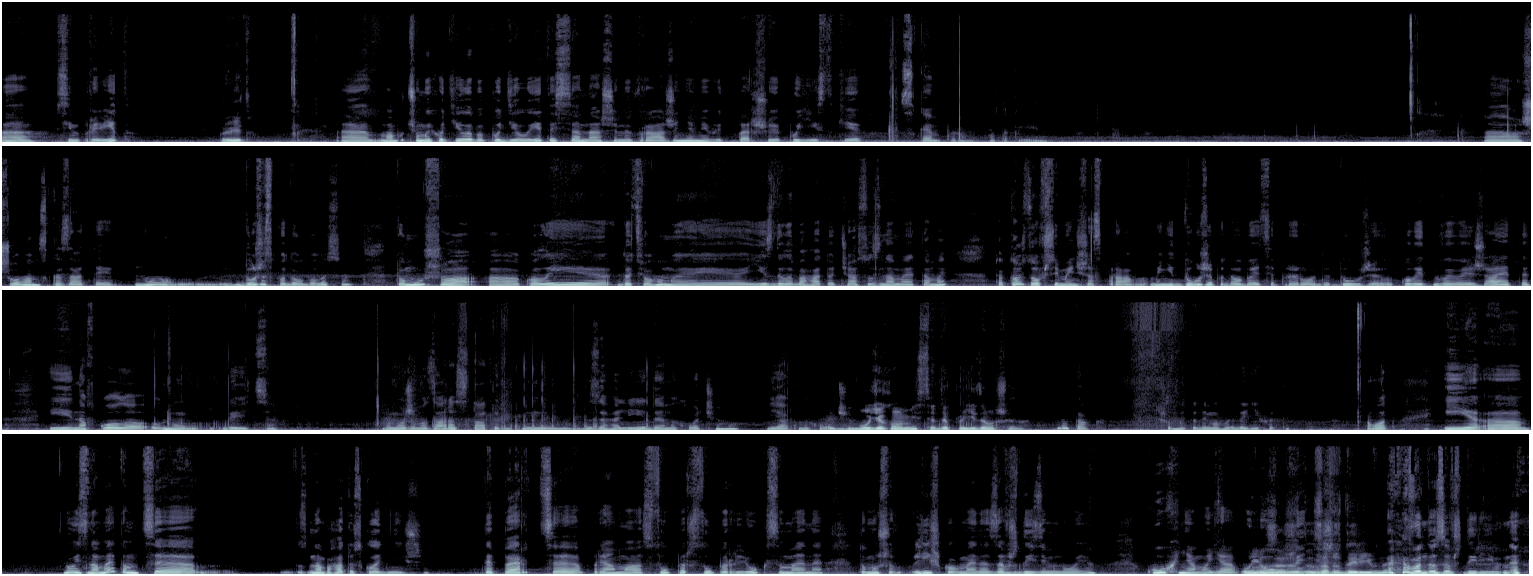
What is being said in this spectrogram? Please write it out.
Е, Всім привіт! Привіт. Е, Мабуть, що ми хотіли би поділитися нашими враженнями від першої поїздки з кемпером. Отакий він. Е, Що вам сказати? Ну, дуже сподобалося, тому що коли до цього ми їздили багато часу з наметами, то то зовсім інша справа. Мені дуже подобається природа. Дуже, коли ви виїжджаєте і навколо, ну, дивіться, ми можемо зараз стати ну, взагалі, де ми хочемо, як ми В хочемо. будь-якому місці, де проїде машина. Ну так, щоб ми туди могли доїхати. От. І, е, ну, і з наметом це набагато складніше. Тепер це прямо супер-супер люкс в мене, тому що ліжко в мене завжди зі мною. Кухня моя Воно завжди, завжди рівне. Воно завжди рівне.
